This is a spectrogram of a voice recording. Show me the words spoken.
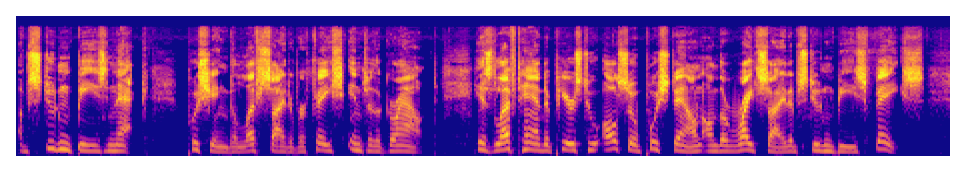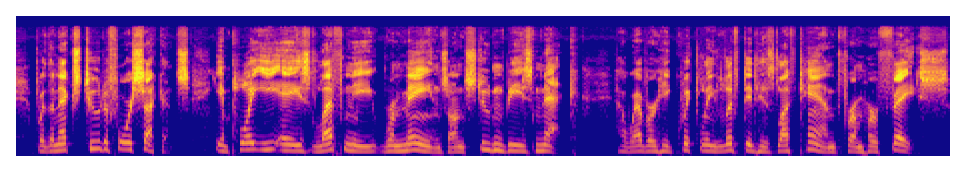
of student B's neck, pushing the left side of her face into the ground. His left hand appears to also push down on the right side of student B's face. For the next two to four seconds, employee A's left knee remains on student B's neck. However, he quickly lifted his left hand from her face.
